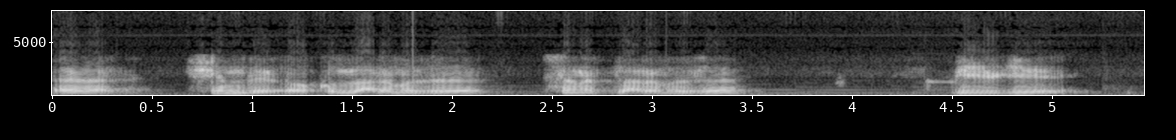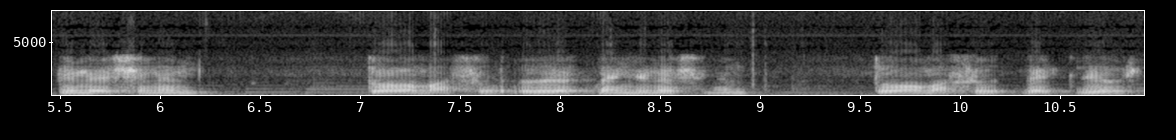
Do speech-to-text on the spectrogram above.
Evet, şimdi okullarımızı, sınıflarımızı bilgi güneşinin doğması, öğretmen güneşinin doğması bekliyor.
